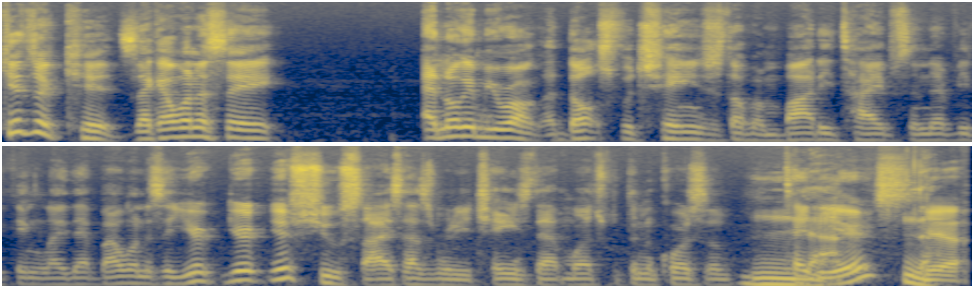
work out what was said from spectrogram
kids are kids. Like, I want to say, and don't get me wrong, adults would change stuff and body types and everything like that. But I want to say, your, your your shoe size hasn't really changed that much within the course of 10 Nah. years. Yeah.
